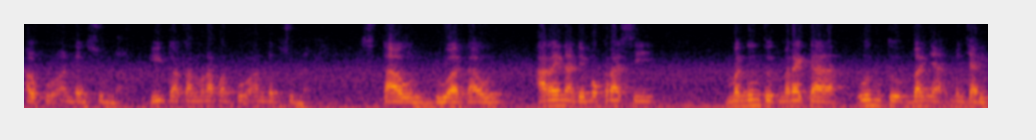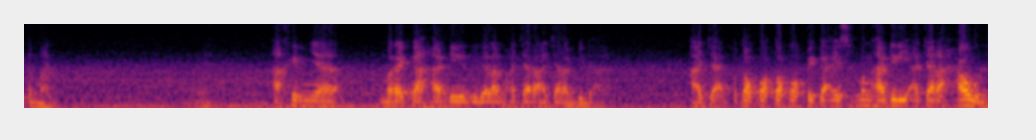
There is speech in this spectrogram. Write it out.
Al-Quran dan Sunnah. Kita akan menerapkan Quran dan Sunnah. Setahun dua tahun arena demokrasi menuntut mereka untuk banyak mencari teman. Akhirnya mereka hadir di dalam acara-acara bid'ah. Acara tokoh-tokoh PKS menghadiri acara haul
